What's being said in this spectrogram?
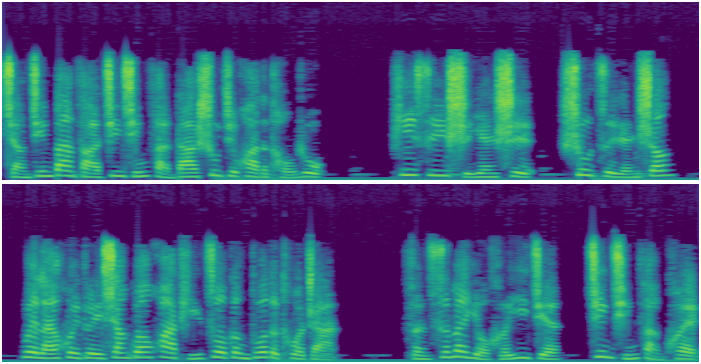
想尽办法进行反大数据化的投入。PC 实验室数字人生未来会对相关话题做更多的拓展，粉丝们有何意见，敬请反馈。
